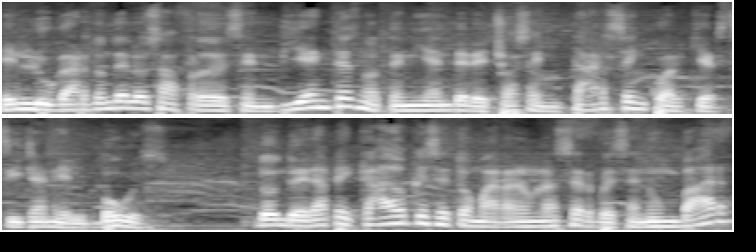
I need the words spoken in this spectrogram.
el lugar donde los afrodescendientes no tenían derecho a sentarse en cualquier silla en el bus, donde era pecado que se tomaran una cerveza en un bar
